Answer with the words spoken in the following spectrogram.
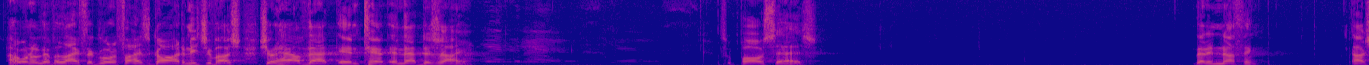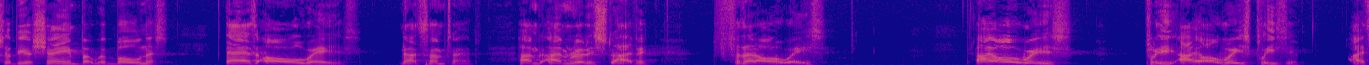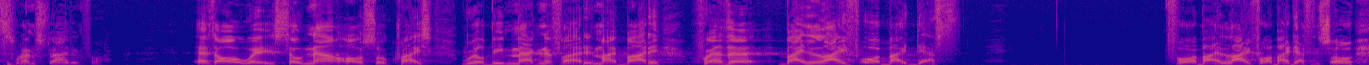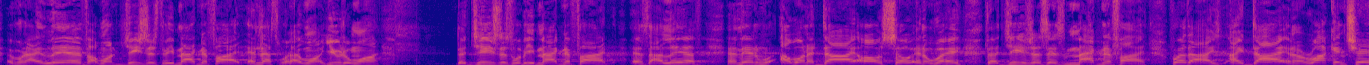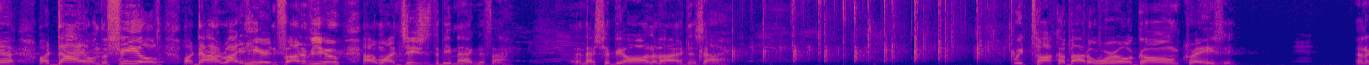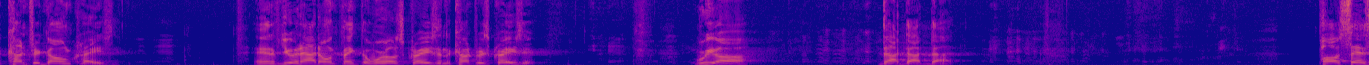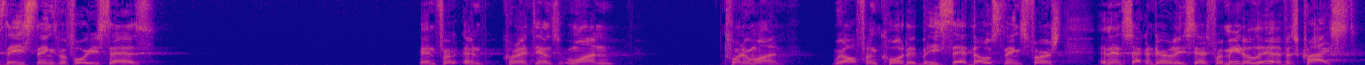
I want to live a life that glorifies God, and each of us should have that intent and that desire. So Paul says that in nothing I shall be ashamed, but with boldness, as always, not sometimes. I'm, I'm really striving for that always. I always please, I always please him. That's what I'm striving for. As always, so now also Christ will be magnified in my body, whether by life or by death for by life or by death. And so when I live, I want Jesus to be magnified, and that's what I want you to want. That Jesus will be magnified as I live. And then I want to die also in a way that Jesus is magnified. Whether I, I die in a rocking chair or die on the field or die right here in front of you, I want Jesus to be magnified. And that should be all of our desire. We talk about a world gone crazy and a country gone crazy. And if you and I don't think the world's crazy and the country's crazy, we are dot, dot, dot. Paul says these things before he says in, in Corinthians 1 21, we often quoted, but he said those things first, and then secondarily he says, For me to live is Christ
